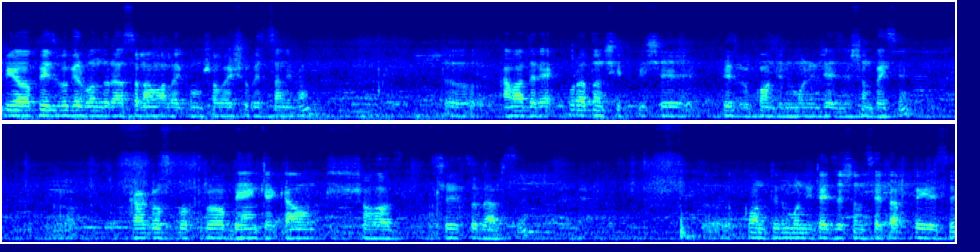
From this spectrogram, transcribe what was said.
প্রিয় ফেসবুকের বন্ধুরা, আসসালামু আলাইকুম। সবাই শুভেচ্ছা নেবেন। তো আমাদের এক পুরাতন শিল্পী, সে ফেসবুক কন্টেন্ট মনিটাইজেশন পাইছে। কাগজপত্র ব্যাংক অ্যাকাউন্ট সহজ সে চলে আসছে। তো কন্টেন্ট মনিটাইজেশন সেট আপ পেয়েছে।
